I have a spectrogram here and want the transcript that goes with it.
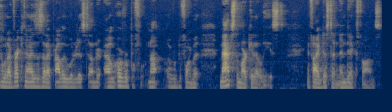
And what I've recognized is that I probably would have just under overperform, not overperform, but match the market at least if I just done index funds,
